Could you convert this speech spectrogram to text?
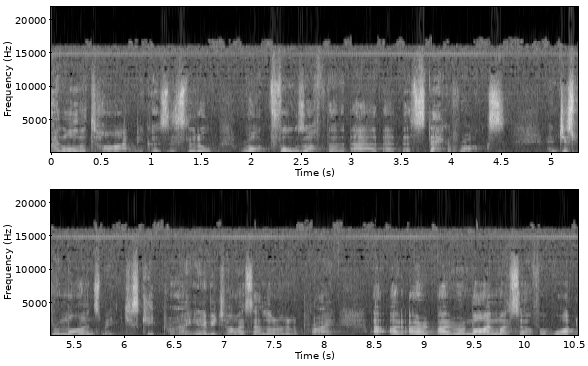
praying all the time because this little rock falls off the, uh, the, the, stack of rocks and just reminds me, just keep praying. And every time I say, Lord, I'm going to pray, I, I, I remind myself of what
